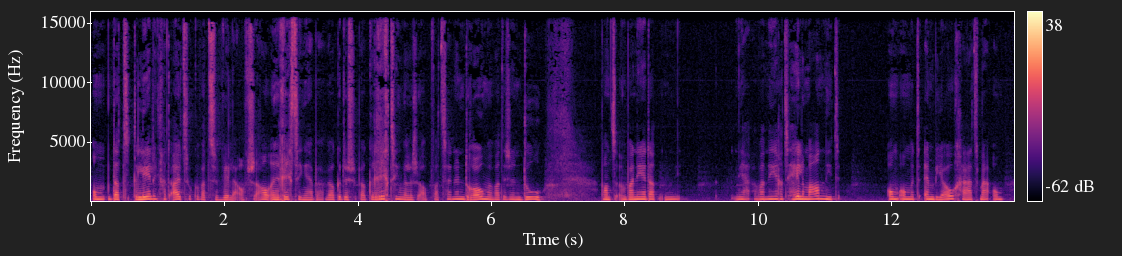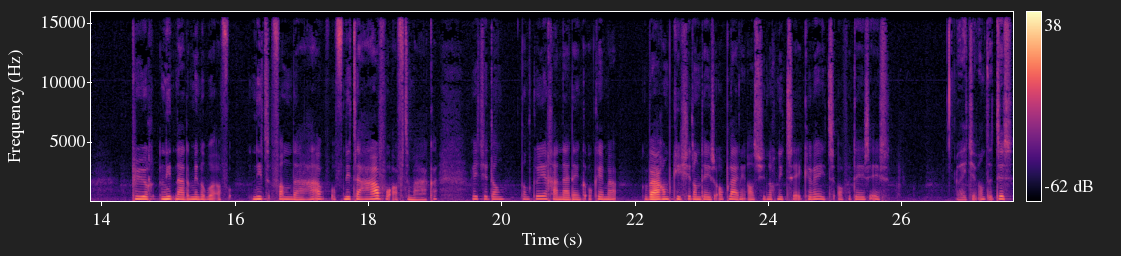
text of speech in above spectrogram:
om dat de leerling gaat uitzoeken wat ze willen. Of ze al een richting hebben. Welke, dus, welke richting willen ze op? Wat zijn hun dromen? Wat is hun doel? Want wanneer, dat, ja, wanneer het helemaal niet om, om het MBO gaat, maar om puur niet naar de middelbare, of niet van de HAVO, of niet de HAVO af te maken, weet je, dan dan kun je gaan nadenken: oké, maar waarom kies je dan deze opleiding als je nog niet zeker weet of het deze is? Weet je, want het is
